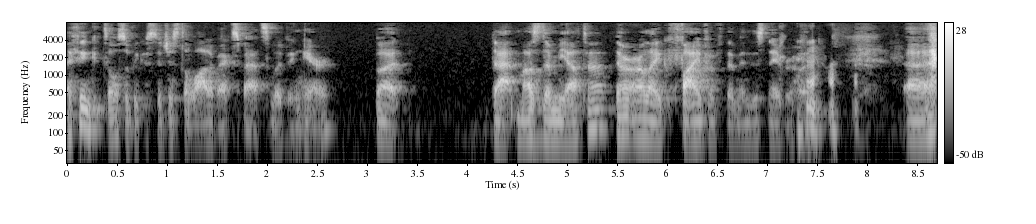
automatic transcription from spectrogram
I think it's also because there's just a lot of expats living here. But that Mazda Miata, there are like five of them in this neighborhood. uh,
